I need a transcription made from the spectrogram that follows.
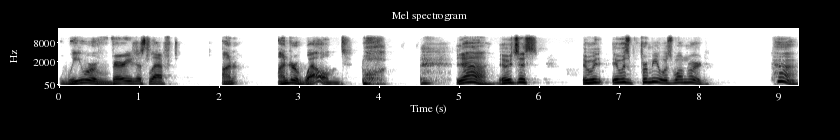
we were very just left un, underwhelmed. Yeah. It was just, it was, it was, for me, it was one word. Huh.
